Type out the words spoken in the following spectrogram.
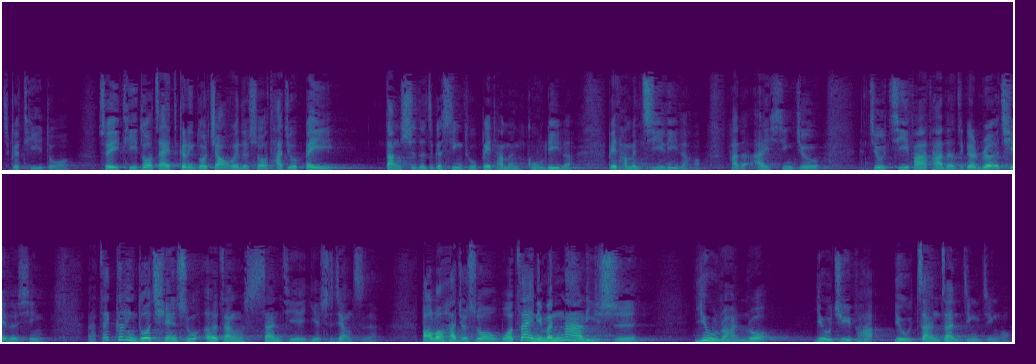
这个提多，所以提多在哥林多教会的时候，他就被当时的这个信徒被他们鼓励了，被他们激励了哈，他的爱心就就激发他的这个热切的心啊，在哥林多前书二章三节也是这样子的。保罗他就说：“我在你们那里时，又软弱，又惧怕，又战战兢兢。”哦，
